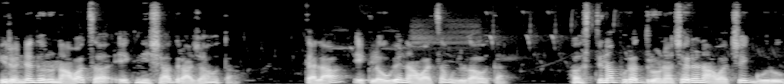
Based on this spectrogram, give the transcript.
हिरण्यधनु नावाचा एक निषाद राजा होता. त्याला एकलव्य नावाचा मुलगा होता. हस्तिनापुरात द्रोणाचार्य नावाचे गुरु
